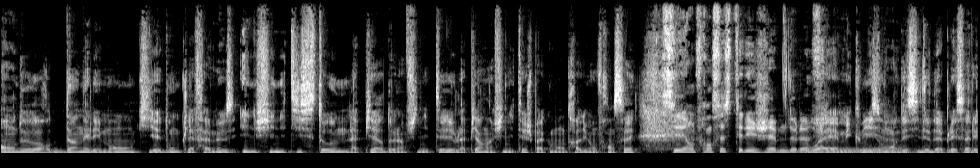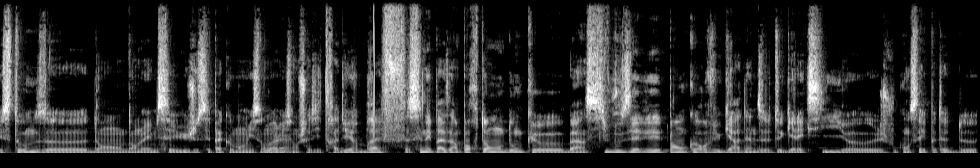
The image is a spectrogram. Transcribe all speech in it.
en dehors d'un élément qui est donc la fameuse Infinity Stone, la pierre de l'infinité, la pierre d'infinité je sais pas comment on traduit en français. C'est en français c'était les gemmes de la. Ouais, mais comme ils ont euh, décidé d'appeler ça les Stones euh, dans dans le MCU, je sais pas comment ils ont ils ont choisi de traduire. Bref, ce n'est pas important. Donc, euh, ben si vous avez pas encore vu Guardians of the Galaxy, je vous conseille peut-être de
